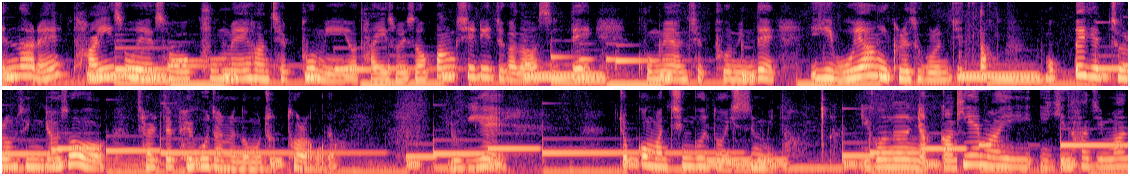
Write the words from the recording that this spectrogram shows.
옛날에 다이소에서 구매한 제품이에요. 다이소에서 빵 시리즈가 나왔을 때 구매한 제품인데 이게 모양이 그래서 그런지 딱 목베개처럼 생겨서 잘 때 베고 자면 너무 좋더라고요. 여기에 조그만 친구도 있습니다. 이거는 약간 TMI이긴 하지만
